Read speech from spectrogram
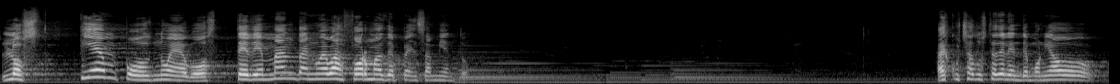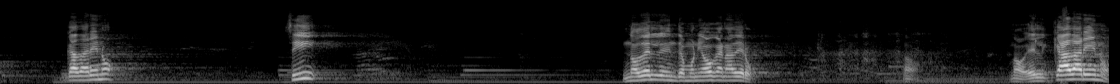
los tiempos nuevos te demandan nuevas formas de pensamiento. ¿Ha escuchado usted el endemoniado Gadareno? ¿Sí? No del endemoniado ganadero. No. No, el Gadareno,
